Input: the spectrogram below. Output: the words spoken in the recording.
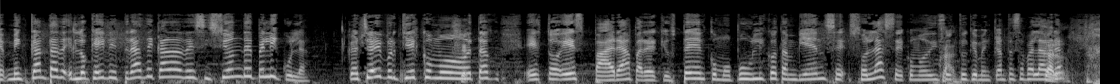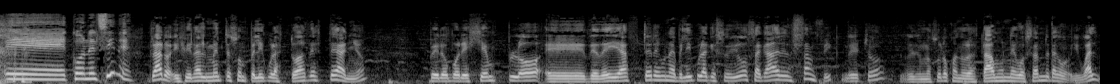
eh, me encanta lo que hay detrás de cada decisión de película. ¿Cachai? Porque es como, Sí. está- esto es para, para que usted como público también se solace, como dices Claro. tú, que me encanta esa palabra, Claro. eh, con el cine. Claro, y finalmente son películas todas de este año. Pero, por ejemplo, eh, The Day After es una película que se dio sacada en Sanfic. De hecho, eh, nosotros cuando lo estábamos negociando era como, igual,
